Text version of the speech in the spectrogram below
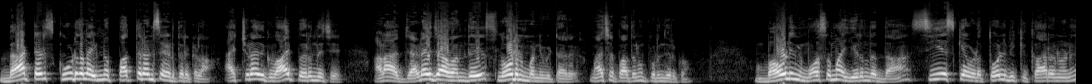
பேட்டர்ஸ் கூடுதலாக இன்னும் பத்து ரன்ஸ் எடுத்திருக்கலாம். ஆக்சுவலாக இதுக்கு வாய்ப்பு இருந்துச்சு. ஆனால் ஜடேஜா வந்து ஸ்லோடன் பண்ணி விட்டார் மேட்சை பார்த்தோன்னு புரிஞ்சிருக்கும். பவுலிங் மோசமாக இருந்தது தான் சிஎஸ்கேவோட தோல்விக்கு காரணம்னு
